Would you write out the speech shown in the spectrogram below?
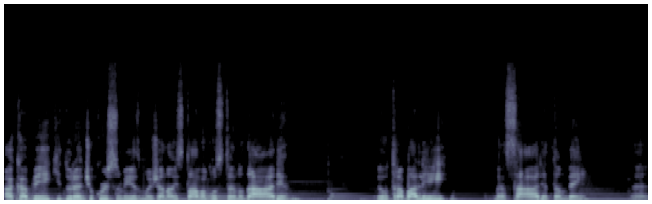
acabei que durante o curso mesmo eu já não estava gostando da área. Eu trabalhei nessa área também, né?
